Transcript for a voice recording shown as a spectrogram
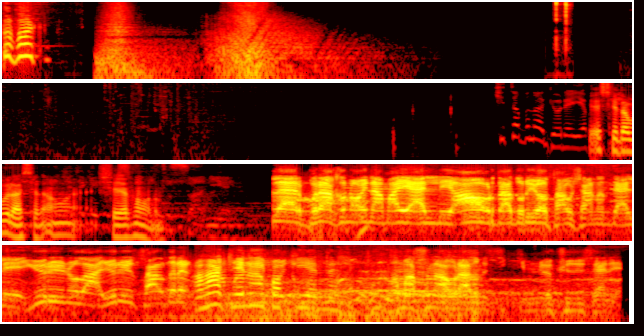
What the fuck? Kitabına göre Keşke double açsaydım ama şey yapamadım. Bırakın oynamayı elli. Aa orada duruyor tavşanın deli. Yürüyün ula yürüyün saldırın. Aha geliyor bok yiyenler. Amasını avradını siktimin öküzü seni.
